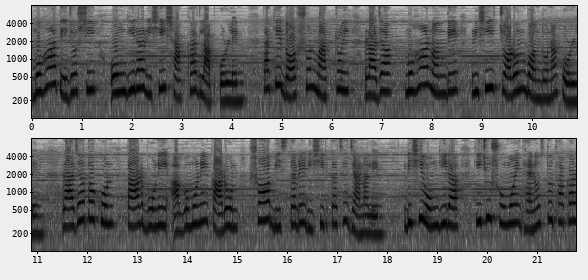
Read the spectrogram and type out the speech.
মহা তেজস্বী অঙ্গিরা ঋষির সাক্ষাৎ লাভ করলেন। তাকে দর্শন মাত্রই রাজা মহানন্দে ঋষির চরণ বন্দনা করলেন। রাজা তখন তার বনে আগমনের কারণ সবিস্তারে ঋষির কাছে জানালেন। ঋষি অঙ্গিরা কিছু সময় ধ্যানস্থ থাকার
